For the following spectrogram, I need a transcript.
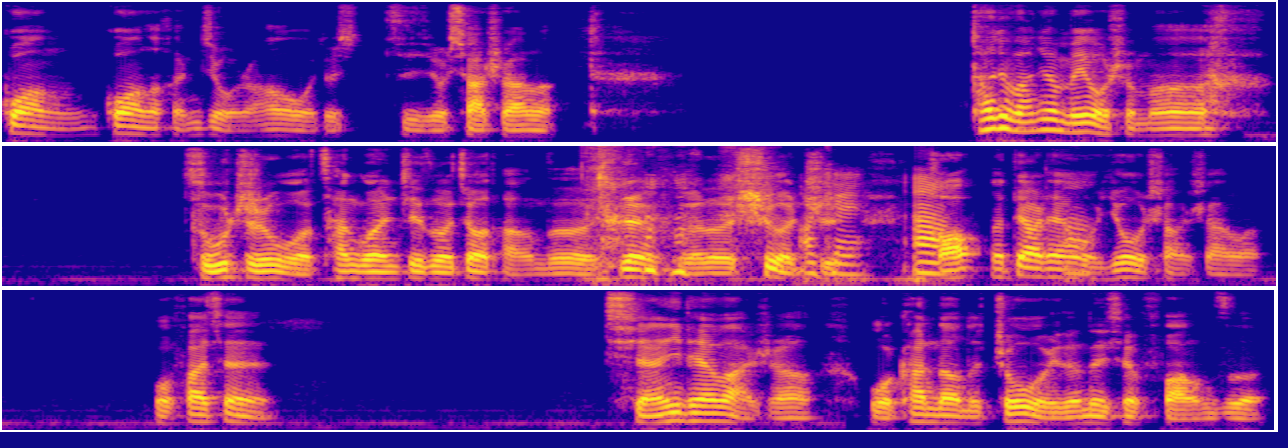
逛逛了很久，然后我就自己就下山了。他就完全没有什么 阻止我参观这座教堂的任何的设 置。好，那第二天嗯我又上山了，我发现前一天晚上我看到的周围的那些房子，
